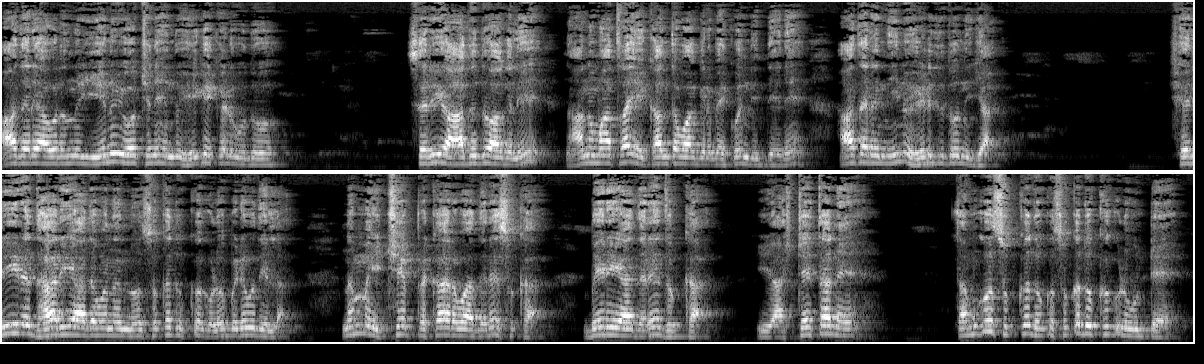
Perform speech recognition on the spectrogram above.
ಆದರೆ ಅವರನ್ನು ಏನು ಯೋಚನೆ ಎಂದು ಹೇಗೆ ಕೇಳುವುದು? ಸರಿ, ಆದದ್ದು ಆಗಲಿ. ನಾನು ಮಾತ್ರ ಏಕಾಂತವಾಗಿರಬೇಕು ಎಂದಿದ್ದೇನೆ. ಆದರೆ ನೀನು ಹೇಳಿದುದು ನಿಜ. ಶರೀರಧಾರಿಯಾದವನನ್ನು ಸುಖ ದುಃಖಗಳು ಬಿಡುವುದಿಲ್ಲ. ನಮ್ಮ ಇಚ್ಛೆ ಪ್ರಕಾರವಾದರೆ ಸುಖ, ಬೇರೆಯಾದರೆ ದುಃಖ. ಅಷ್ಟೇ ತಾನೇ. ತಮಗೂ ಸುಖ ದುಃಖ, ಸುಖ ದುಃಖಗಳು ಉಂಟೆ.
